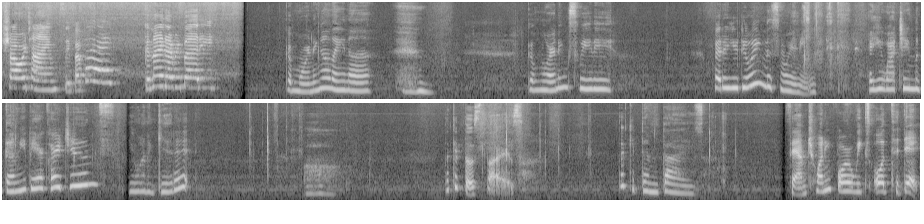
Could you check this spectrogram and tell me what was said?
Shower time. Say bye-bye. Good night, everybody. Good morning, Alaina. Good morning, sweetie. What are you doing this morning? Are you watching the Gummy Bear cartoons? You want to get it? Oh. Look at those thighs. Look at them thighs. Say, I'm 24 weeks old today.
